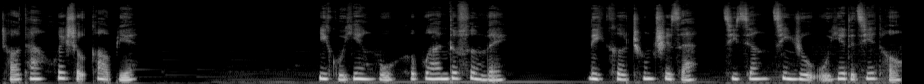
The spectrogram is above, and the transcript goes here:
朝他挥手告别。一股厌恶和不安的氛围，立刻充斥在即将进入午夜的街头。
